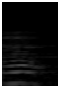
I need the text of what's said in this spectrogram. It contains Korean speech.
그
